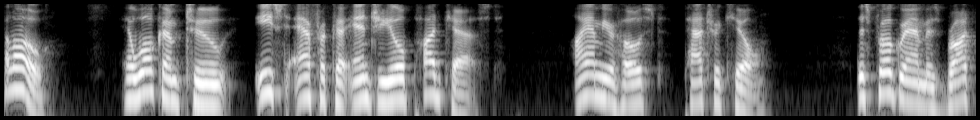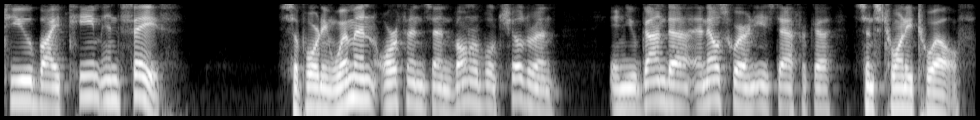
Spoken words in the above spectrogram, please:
Hello, and welcome to East Africa NGO Podcast. I am your host, Patrick Hill. This program is brought to you by Team in Faith, supporting women, orphans, and vulnerable children in Uganda and elsewhere in East Africa since 2012.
